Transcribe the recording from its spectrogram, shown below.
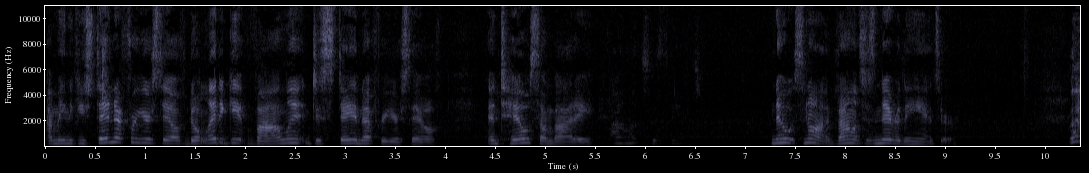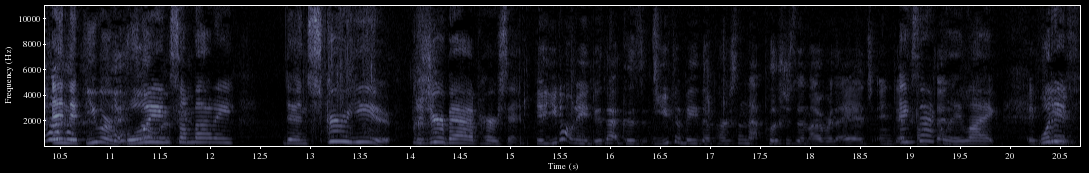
I mean, if you stand up for yourself, don't let it get violent. Just stand up for yourself and tell somebody. Violence is the answer. No, it's not. Violence is never the answer. And if you are bullying somebody, then screw you, because you're a bad person. Yeah, you don't need to do that because you could be the person that pushes them over the edge and Exactly. something. Like, If what you, if?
